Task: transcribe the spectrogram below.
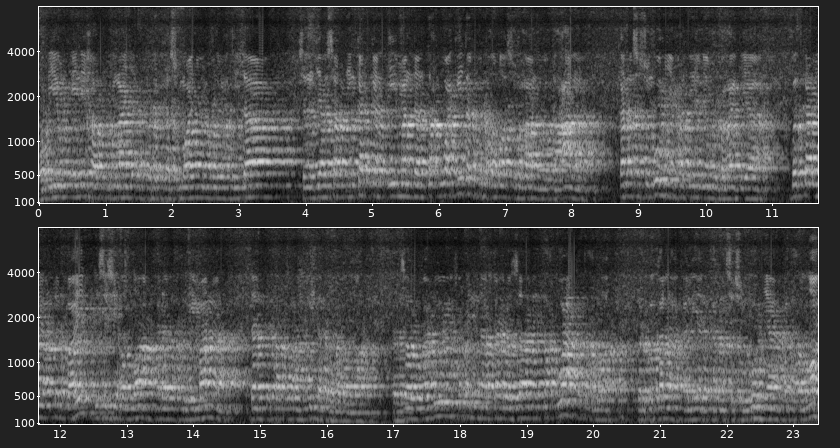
audio ini harus mengajak kepada kita semuanya marilah kita senantiasa tingkatkan iman dan takwa kita kepada Allah Subhanahu wa taala. Karena sesungguhnya hadirin yang berbahagia, bekal yang terbaik di sisi Allah adalah keimanan dan ketakwaan kita kepada Allah. Tazawwadu fa inna khairu zadi taqwa kata Allah. Berbekallah kalian karena sesungguhnya kata Allah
